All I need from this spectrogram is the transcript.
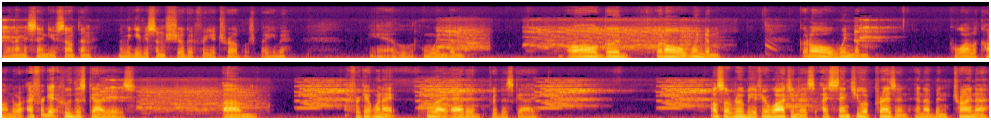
Here, let me send you something. Let me give you some sugar for your troubles, baby. Yeah, Wyndham. All good. Good old Wyndham. Good old Wyndham. Koala Condor. I forget who this guy is. Um, I forget when I who I added for this guy. Also, Ruby, if you're watching this, I sent you a present and I've been trying to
